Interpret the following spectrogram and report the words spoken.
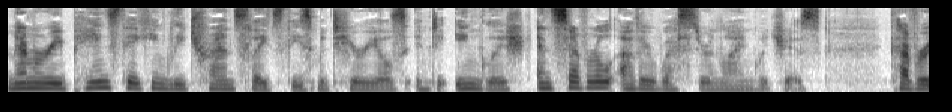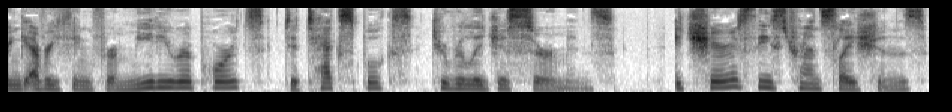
MEMRI painstakingly translates these materials into English and several other Western languages, covering everything from media reports to textbooks to religious sermons. It shares these translations,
